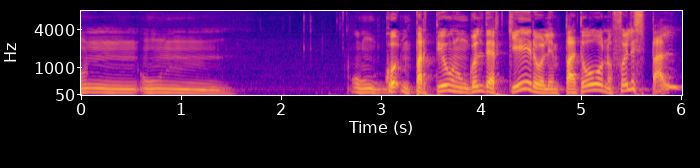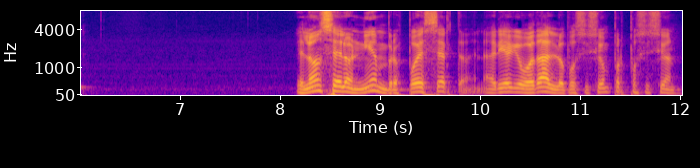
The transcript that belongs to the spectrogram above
un, un, partido con un gol de arquero, le empató, ¿no fue el Spal? El 11 de los miembros, puede ser también. Habría que votarlo, posición por posición.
